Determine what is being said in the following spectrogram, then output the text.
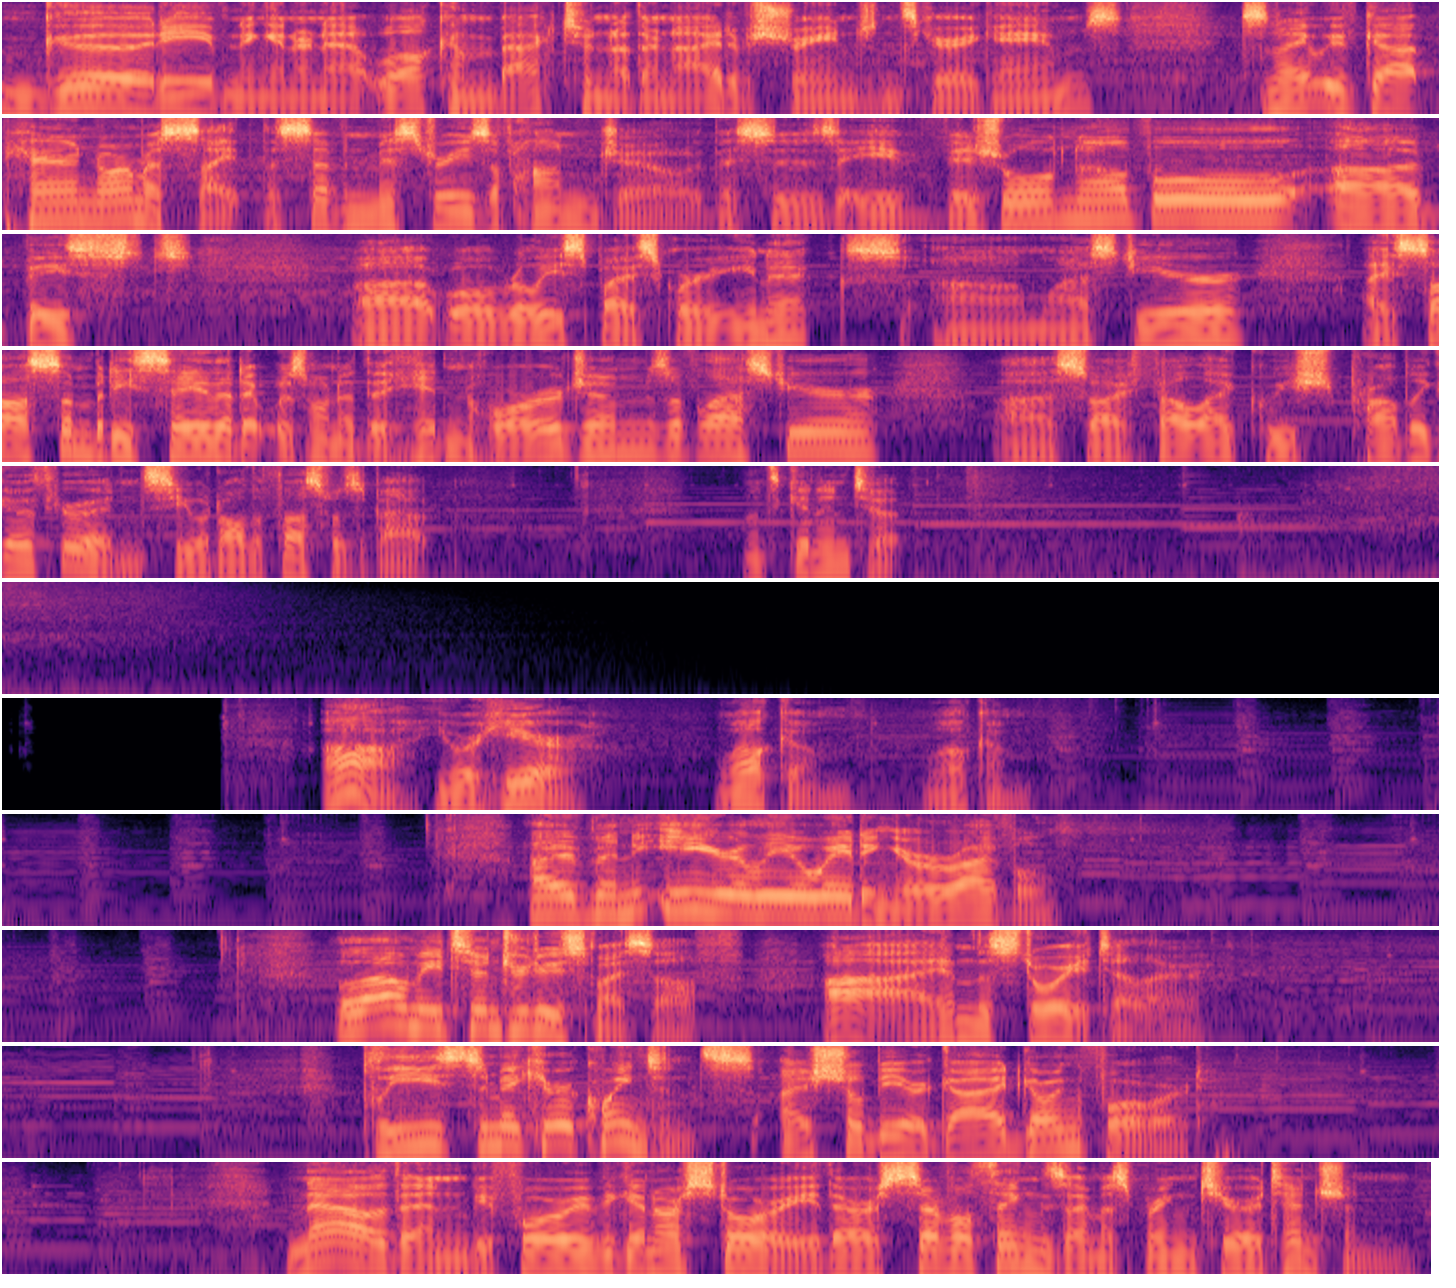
Good evening, Internet. Welcome back to another night of strange and scary games. Tonight we've got Paranormasight, The Seven Mysteries of Honjo. This is a visual novel uh, based, uh, well, released by Square Enix um, last year. I saw somebody say that it was one of the hidden horror gems of last year, uh, so I felt like we should probably go through it and see what all the fuss was about. Let's get into it. Ah, you are here. Welcome, welcome. I have been eagerly awaiting your arrival. Allow me to introduce myself. I am the storyteller. Pleased to make your acquaintance. I shall be your guide going forward. Now then, before we begin our story, there are several things I must bring to your attention.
